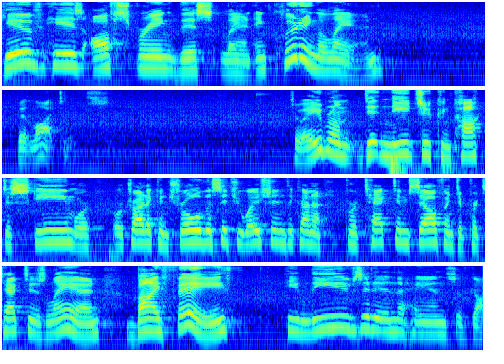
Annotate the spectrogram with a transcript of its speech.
give his offspring this land, including the land that Lot takes. So Abram didn't need to concoct a scheme or, or try to control the situation to kind of protect himself and to protect his land. By faith, he leaves it in the hands of God.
